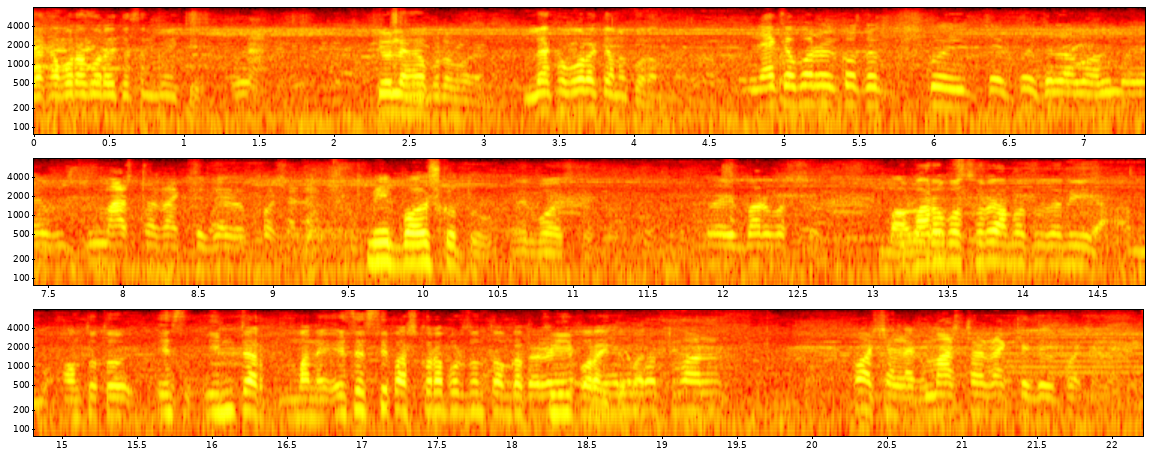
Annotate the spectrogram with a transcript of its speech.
লেখাপড়া করাইতেছেন মেয়েকে না কেউ লেখাপড়া করে লেখাপড়া কেন করান না লেখাপড়ার কথা কইতে কইছিলাম মাস্টার রাখতে গেলে পয়সা লাগে মেয়ের বয়স কত এর বয়স কত বারো বছর বারো বছরে আমরা তো জানি অন্তত ইন্টার মানে এসএসসি পাস করা পর্যন্ত আমরা ফ্রি পড়াইতে পারি বর্তমান পয়সা লাগে মাস্টার রাখতে গেলে পয়সা লাগে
